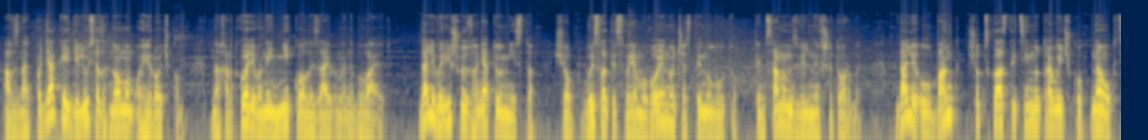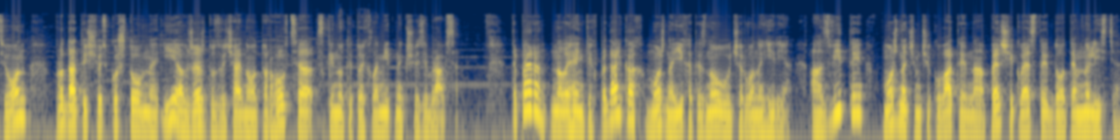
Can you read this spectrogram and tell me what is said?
А в знак подяки ділюся з гномом огірочком. На хардкорі вони ніколи зайвими не бувають. Далі вирішую зганяти у місто, щоб вислати своєму воїну частину луту, тим самим звільнивши торби. Далі у банк, щоб скласти цінну травичку, на аукціон, продати щось коштовне, і а вже ж до звичайного торговця скинути той хламітник, що зібрався. Тепер на легеньких педальках можна їхати знову у Червоногір'я, а звідти можна чимчикувати на перші квести до темнолістя,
